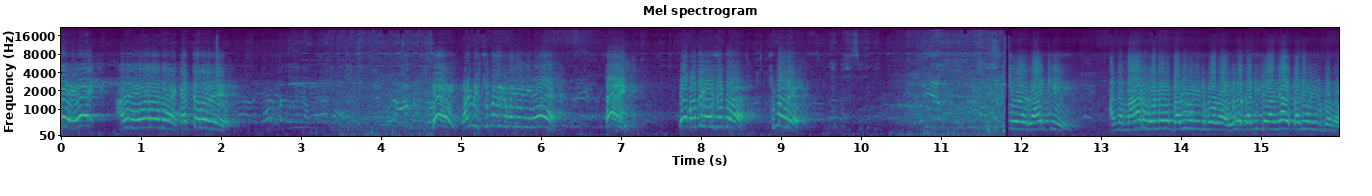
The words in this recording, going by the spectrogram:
ஏய் ஏய் அதுல ஏறாத கட்டல அது. ஏய் தம்பி சும்மா இருக்க மாட்டேங்க ஏய் ஏய் பத்து சட்ட சும்மா ராக்கி அந்த மாடு கொண்டு பதிவு பண்ணிட்டு போங்க. உள்ள கட்டிட்டு வாங்க பதிவு பண்ணிட்டு போங்க.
